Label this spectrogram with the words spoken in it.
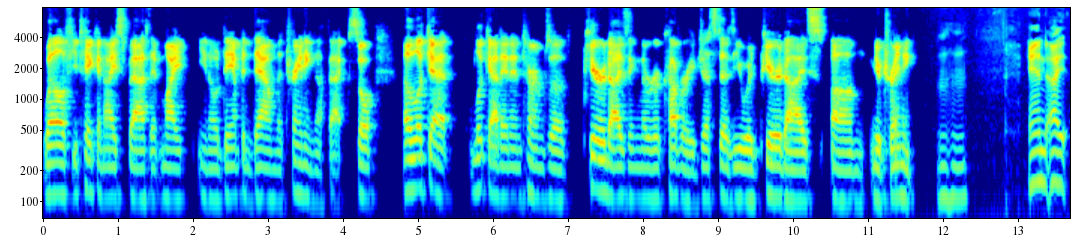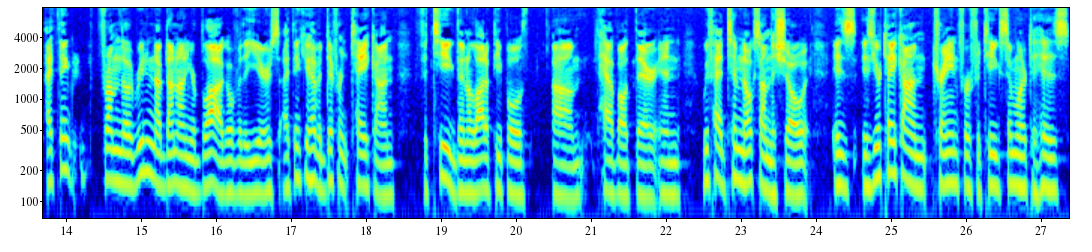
well, if you take an ice bath, it might you know dampen down the training effect. So I look at look at it in terms of periodizing the recovery, just as you would periodize um, your training. Mm-hmm. And I, I think from the reading I've done on your blog over the years, I think you have a different take on fatigue than a lot of people um, have out there. And we've had Tim Noakes on the show. Is is your take on training for fatigue similar to his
